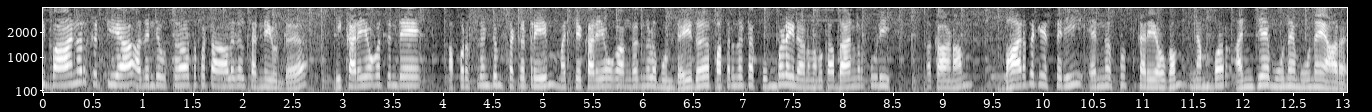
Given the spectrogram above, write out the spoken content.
ഈ ബാനർ കെട്ടിയ അതിന്റെ ഉത്തരവാദിത്തപ്പെട്ട ആളുകൾ തന്നെയുണ്ട്. ഈ കരയോഗത്തിന്റെ പ്രസിഡന്റും സെക്രട്ടറിയും മറ്റ് കരയോഗ അംഗങ്ങളുമുണ്ട്. ഇത് പത്തനംതിട്ട കുമ്പഴയിലാണ്. നമുക്ക് ആ ബാനർ കൂടി കാണാം. ഭാരതകേസരി എൻ എസ് എസ് കരയോഗം നമ്പർ അഞ്ച് മൂന്ന് മൂന്ന് ആറ്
